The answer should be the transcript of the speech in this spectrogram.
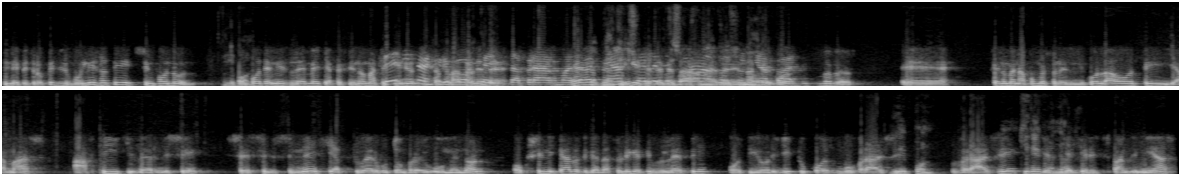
στην Επιτροπή της Βουλής ότι συμφωνούν. Λοιπόν. Οπότε εμείς λέμε και απευθυνόμαστε Δεν κυρίως είναι που ακριβώς καταλαβαίνετε- έτσι τα πράγματα. Ε, Και αν να εξηγήσετε θέλετε μετά, μπορώ να αν δεν δώσω είναι μια ακριβώς. απάντηση. Βεβαίως. Ε, θέλουμε να πούμε στον ελληνικό λαό ότι για μας αυτή η κυβέρνηση σε συ- συνέχεια του έργου των προηγούμενων οξύνει κι άλλο την καταστολή γιατί βλέπει ότι η οργή του κόσμου βράζει. Λοιπόν, βράζει κύριε για την Κανάλη. διαχείριση της πανδημίας,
